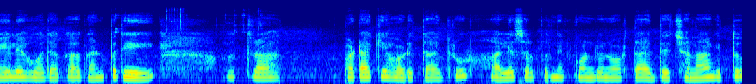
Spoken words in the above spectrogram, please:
ಮೇಲೆ ಹೋದಾಗ ಗಣಪತಿ ಹತ್ರ ಪಟಾಕಿ ಹೊಡಿತಾ ಇದ್ರು. ಅಲ್ಲೇ ಸ್ವಲ್ಪ ನಿಂತ್ಕೊಂಡು ನೋಡ್ತಾ ಇದ್ದೆ. ಚೆನ್ನಾಗಿತ್ತು.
